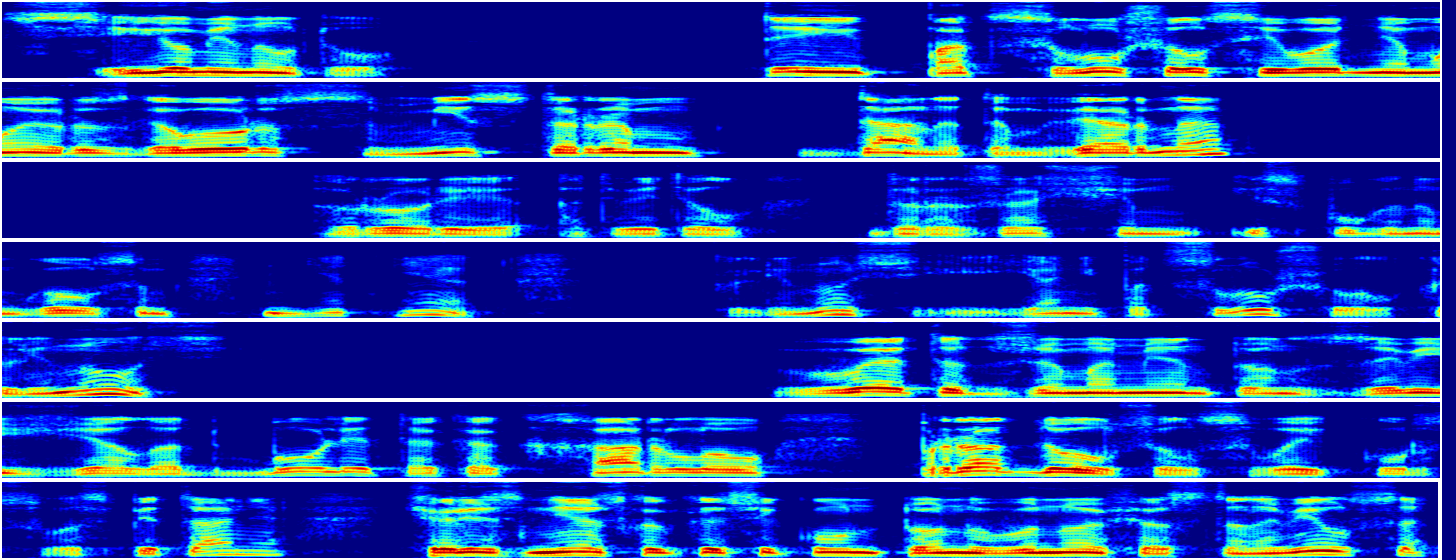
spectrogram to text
Сию минуту. Ты подслушал сегодня мой разговор с мистером Даннетом, верно? Рори ответил дрожащим, испуганным голосом. — Нет, нет, клянусь, я не подслушивал, клянусь. В этот же момент он завизжал от боли, так как Харлоу продолжил свой курс воспитания. Через несколько секунд он вновь остановился.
